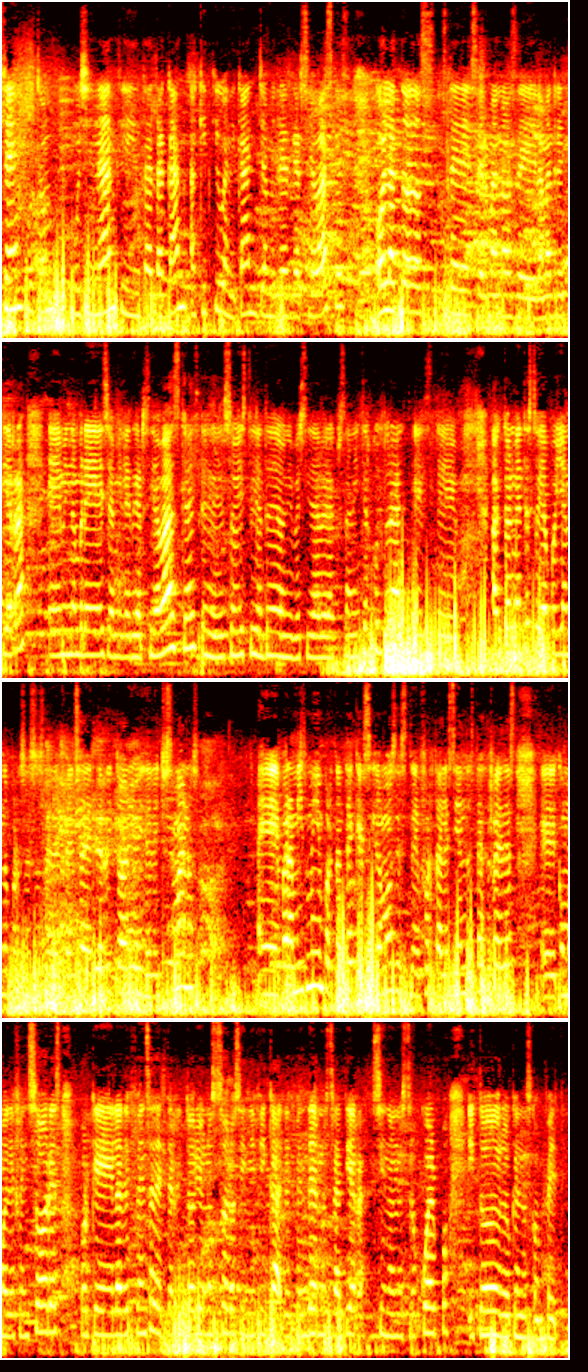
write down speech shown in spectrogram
Tlen, Putum, Yamilet García Vázquez. Hola a todos ustedes, hermanos de la Madre Tierra. Eh, mi nombre es Yamilet García Vázquez, eh, soy estudiante de la Universidad Veracruzana Intercultural. Este, actualmente estoy apoyando procesos de defensa de territorio y derechos humanos. Mí es muy importante que sigamos este, fortaleciendo estas redes eh, como defensores, porque la defensa del territorio no solo significa defender nuestra tierra, sino nuestro cuerpo y todo lo que nos compete.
